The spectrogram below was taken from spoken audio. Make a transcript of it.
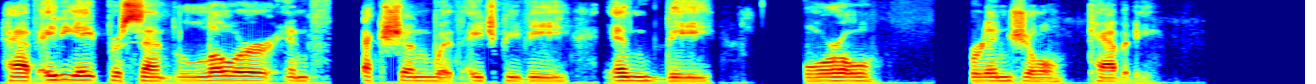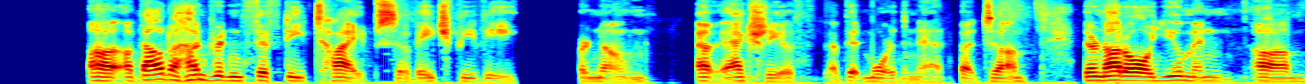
have 88% lower infection with HPV in the oral pharyngeal cavity. Uh, about 150 types of HPV are known. Uh, actually, a, a, bit more than that, but um, they're not all human um,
